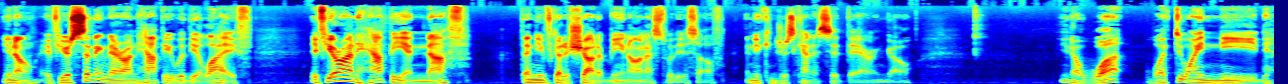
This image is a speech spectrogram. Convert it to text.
You know, if you're sitting there unhappy with your life, if you're unhappy enough, then you've got a shot at being honest with yourself, and you can just kind of sit there and go, you know, what what do I need?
